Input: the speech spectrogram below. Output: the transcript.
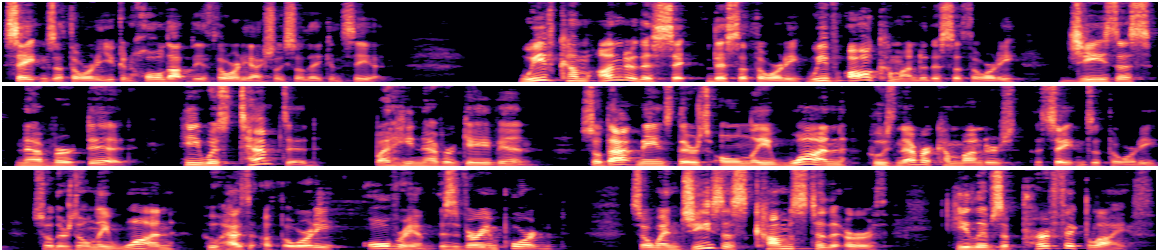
Satan's authority, you can hold up the authority actually so they can see it. We've come under this, this authority. We've all come under this authority. Jesus never did. He was tempted, but he never gave in. So that means there's only one who's never come under Satan's authority. So there's only one who has authority over him. This is very important. So when Jesus comes to the earth, he lives a perfect life.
